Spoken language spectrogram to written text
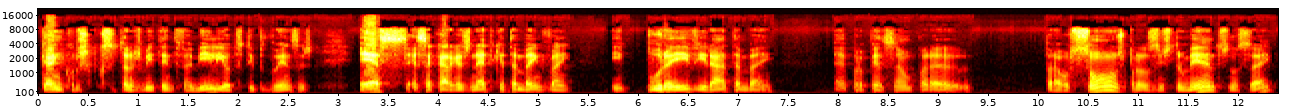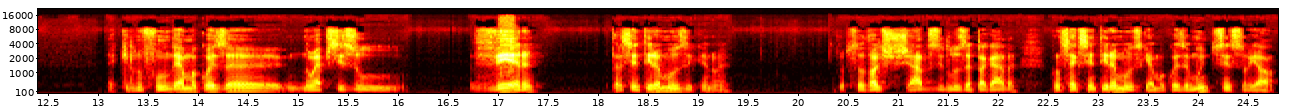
cancros que se transmitem de família e outro tipo de doenças. Essa, essa carga genética também vem. E por aí virá também a propensão para, para os sons, para os instrumentos, não sei. Aquilo, no fundo, é uma coisa. Não é preciso ver para sentir a música, não é? A pessoa de olhos fechados e de luz apagada consegue sentir a música. É uma coisa muito sensorial,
